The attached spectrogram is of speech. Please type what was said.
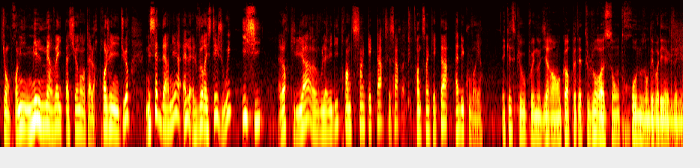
qui ont promis mille merveilles passionnantes à leur progéniture, mais cette dernière, elle, elle veut rester jouer ici, alors qu'il y a, euh, vous l'avez dit, 35 hectares, c'est ça? 35 hectares à découvrir. Et qu'est-ce que vous pouvez nous dire encore, peut-être toujours euh, sans trop nous en dévoiler, Xavier?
